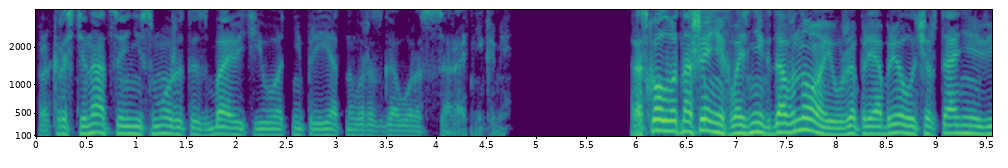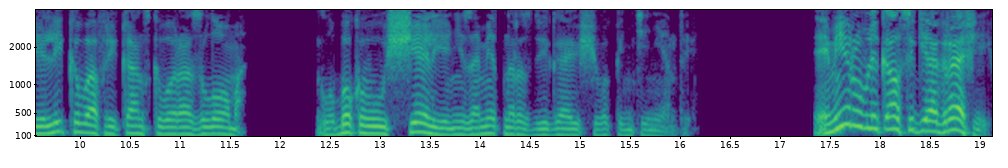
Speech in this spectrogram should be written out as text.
прокрастинация не сможет избавить его от неприятного разговора с соратниками. Раскол в отношениях возник давно и уже приобрел очертания великого африканского разлома, глубокого ущелья, незаметно раздвигающего континенты. Эмир увлекался географией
